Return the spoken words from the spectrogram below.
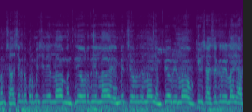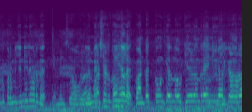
ನಮ್ಮ ಶಾಸಕರ ಪರ್ಮಿಷನ್ ಇಲ್ಲ ಮಂತ್ರಿ ಅವ್ರದ್ದು ಇಲ್ಲ ಎಂ ಎಲ್ ಸಿ ಅವ್ರದ್ದು ಇಲ್ಲ ಎಂ ಪಿ ಅವ್ರು ಇಲ್ಲ ವಕೀಲ ಶಾಸಕರು ಇಲ್ಲ ಯಾರ್ದು ಪರ್ಮಿಷನ್ ಇಲ್ಲ ಇವ್ರದ್ದು M L C M L C ಇಲ್ಲ ಕಾಂಟ್ಯಾಕ್ಟ್ ತೊಗೊಂಡ್ ಕೇಳಿ ನಾವು ಕೇಳಂದ್ರೆ ನೀವು ಯಾರು ಕೇಳೋರ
